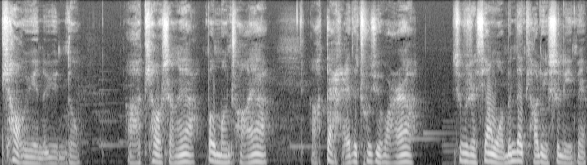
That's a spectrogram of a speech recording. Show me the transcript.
跳跃的运动啊，跳绳呀，蹦蹦床呀，啊，带孩子出去玩啊，是不是？像我们的调理室里面，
